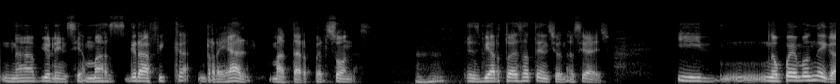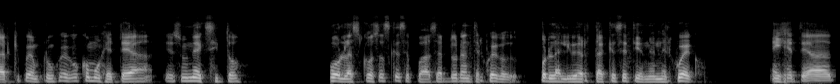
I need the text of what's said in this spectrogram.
una violencia más gráfica real, matar personas. Desviar toda esa atención hacia eso. Y no podemos negar que, por ejemplo, un juego como GTA es un éxito por las cosas que se puede hacer durante el juego, por la libertad que se tiene en el juego. En GTA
